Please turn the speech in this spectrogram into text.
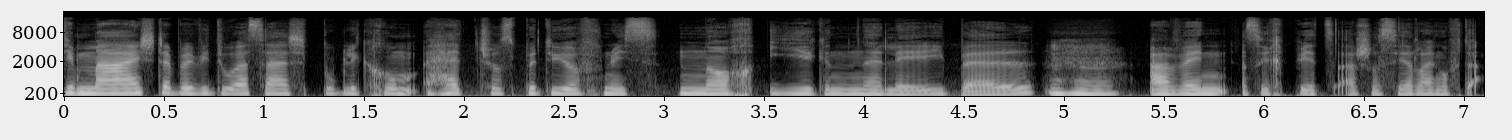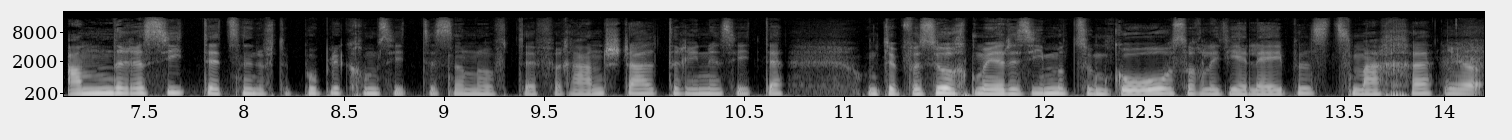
die meisten, wie du auch sagst, das Publikum hat schon das Bedürfnis nach irgendeinem Label. Mhm. Auch wenn, also ich bin jetzt auch schon sehr lange auf der anderen Seite, jetzt nicht auf der Publikumsseite, sondern auf der Veranstalterinnenseite. Und dort versucht man ja das immer zum Gehen, so ein bisschen die Labels zu machen. Ja.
